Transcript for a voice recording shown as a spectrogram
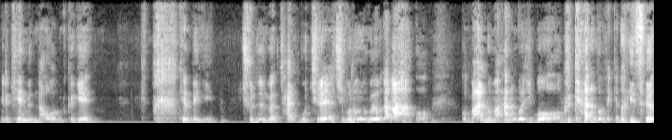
이렇게 했는데 나온 그게 탁 했는데 이 추는 거 잘 못 치래요 집어넣는 거 여기다가. 하고 그 말로만 하는 거지 뭐. 그렇게 하는 것밖에 더 있어요.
